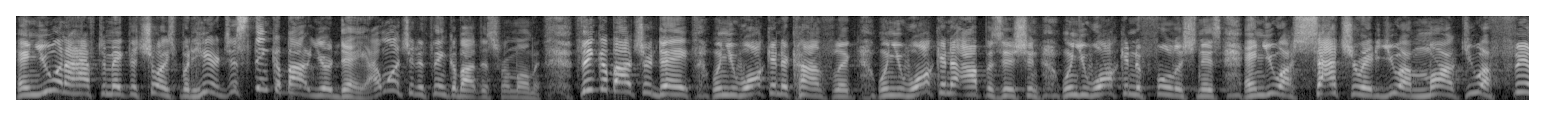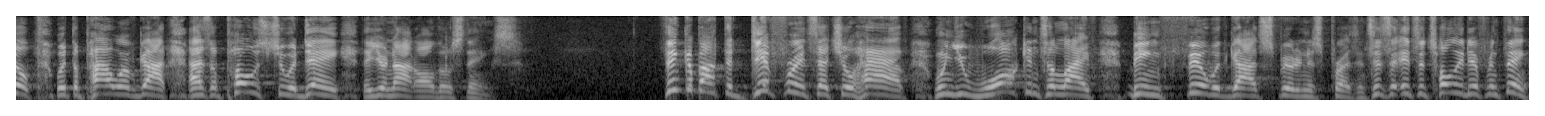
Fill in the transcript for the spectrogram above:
And you and I have to make the choice. But here, just think about your day. I want you to think about this for a moment. Think about your day when you walk into conflict, when you walk into opposition, when you walk into foolishness, and you are saturated, you are marked, you are filled with the power of God, as opposed to a day that you're not all those things. Think about the difference that you'll have when you walk into life being filled with God's Spirit in His presence. It's a, it's a totally different thing.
